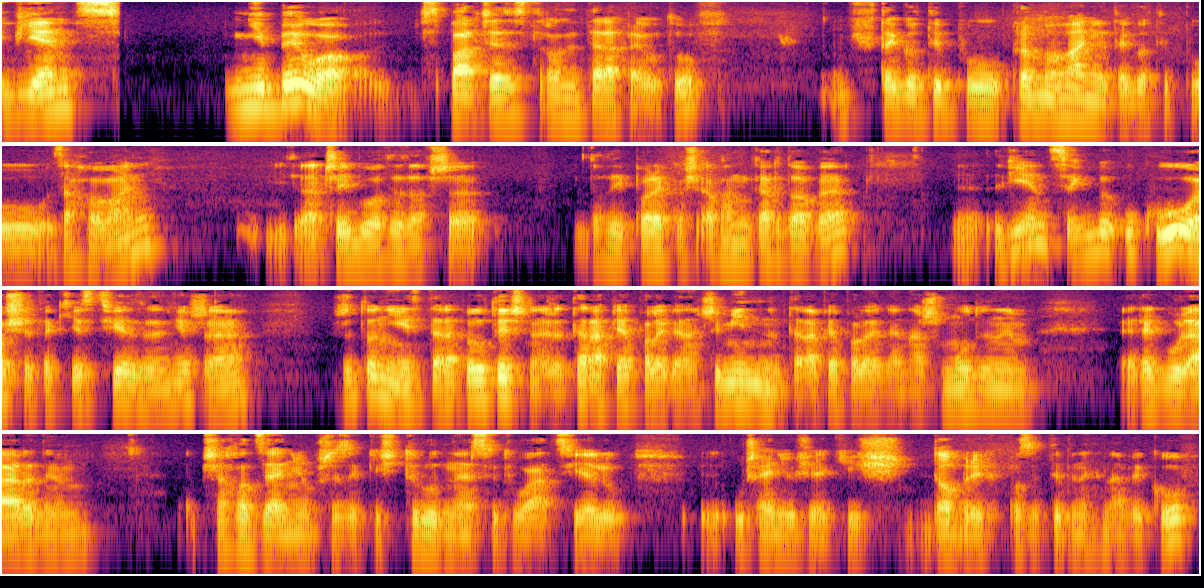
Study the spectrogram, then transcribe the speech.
Więc nie było wsparcia ze strony terapeutów w tego typu promowaniu tego typu zachowań. I raczej było to zawsze do tej pory jakoś awangardowe. Więc jakby ukłuło się takie stwierdzenie, że, że to nie jest terapeutyczne, że terapia polega na czym innym. Terapia polega na żmudnym, regularnym przechodzeniu przez jakieś trudne sytuacje lub uczeniu się jakichś dobrych, pozytywnych nawyków,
